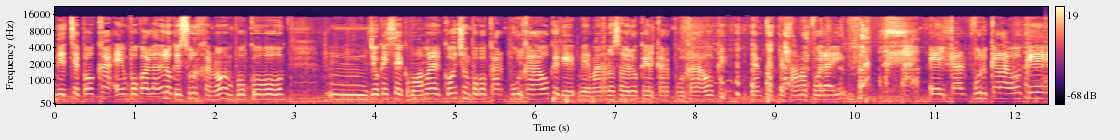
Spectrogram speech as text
de este podcast es un poco hablar de lo que surja, ¿no? Un poco, mm, yo qué sé, como vamos en el coche, un poco carpool karaoke, que mi hermana no sabe lo que es el carpool karaoke. Ya em- empezamos por ahí. El carpool karaoke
